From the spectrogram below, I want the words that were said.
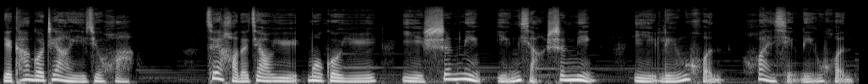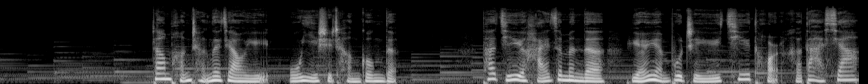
也看过这样一句话：“最好的教育，莫过于以生命影响生命，以灵魂唤醒灵魂。”张鹏程的教育无疑是成功的，他给予孩子们的远远不止于鸡腿和大虾。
